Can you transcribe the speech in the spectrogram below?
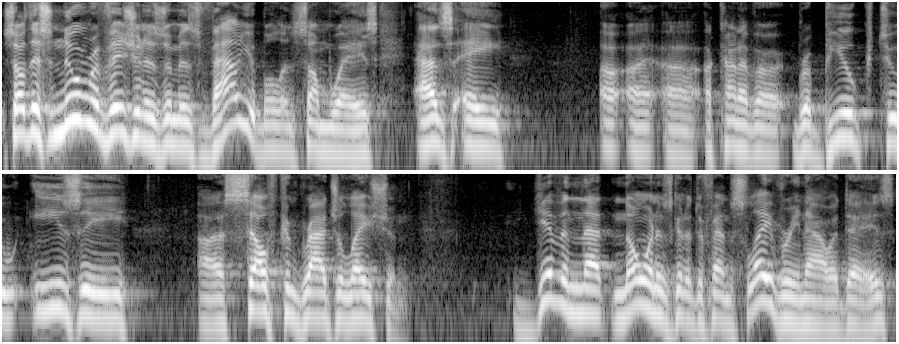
So, this new revisionism is valuable in some ways as a, a, a, a kind of a rebuke to easy uh, self congratulation. Given that no one is going to defend slavery nowadays,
